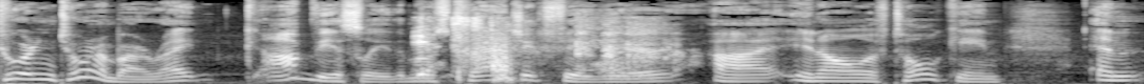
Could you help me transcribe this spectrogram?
Turin Turambar, right? Obviously, the most tragic figure uh, in all of Tolkien, and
